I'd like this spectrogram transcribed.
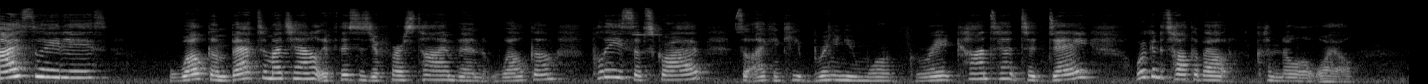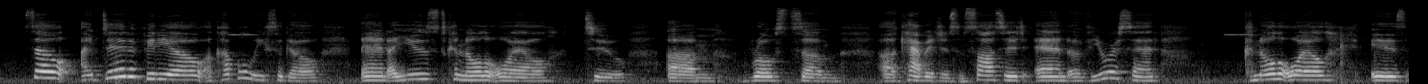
Hi, sweeties. Welcome back to my channel. If this is your first time, then welcome. Please subscribe so I can keep bringing you more great content. Today, we're going to talk about canola oil. So I did a video a couple weeks ago and I used canola oil to um, roast some uh, cabbage and some sausage and a viewer said canola oil is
